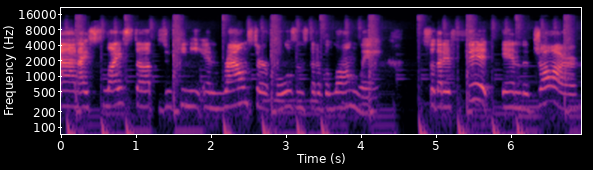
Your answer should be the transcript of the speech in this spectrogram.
and I sliced up zucchini in round circles instead of the long way so that it fit in the jar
